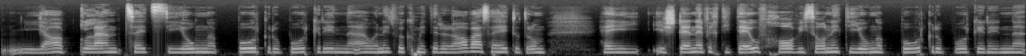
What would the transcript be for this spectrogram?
ja, glänzen jetzt die jungen Bürger und Bürgerinnen auch nicht wirklich mit ihrer Anwesenheit. Und darum hey, ist dann einfach die Idee aufgekommen, wieso nicht die jungen Bürger und Bürgerinnen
